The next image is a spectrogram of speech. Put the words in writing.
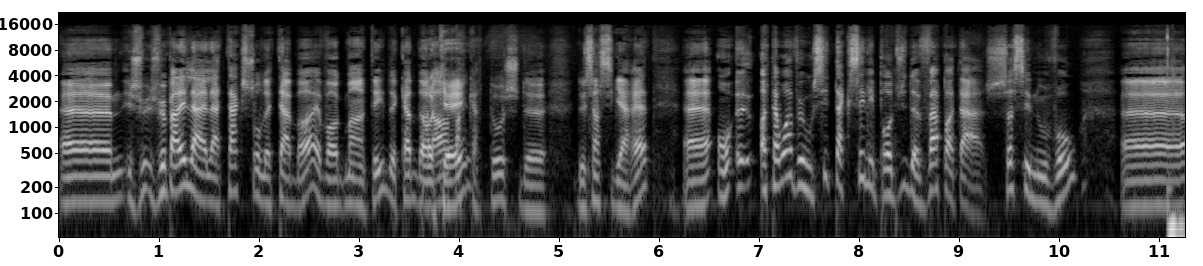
Euh, je, je veux parler de la, la taxe sur le tabac. Elle va augmenter de 4 dollars OK. par cartouche de 200 cigarettes. Euh, on- euh, Ottawa veut aussi taxer les produits de vapotage. Ça, c'est nouveau. Euh,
